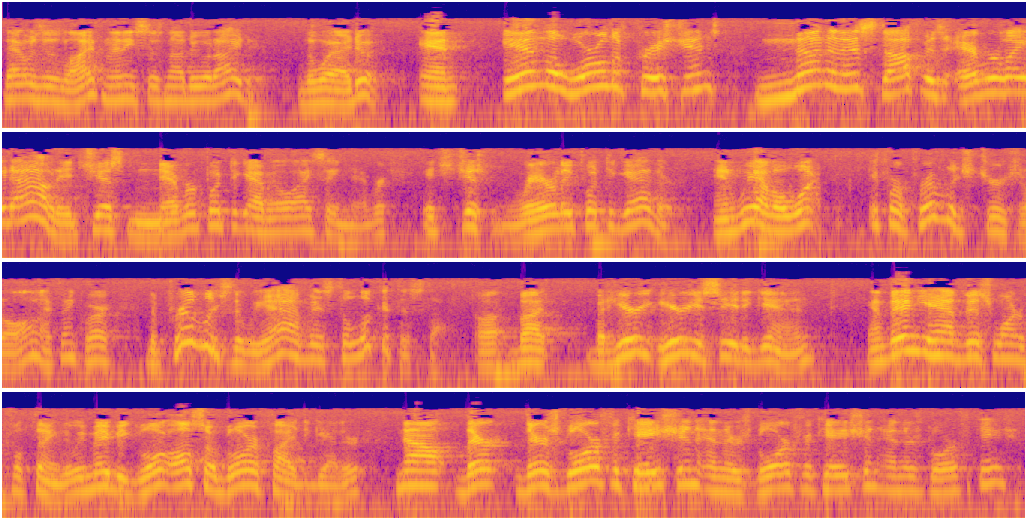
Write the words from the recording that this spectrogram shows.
That was his life. And then he says, now do what I do, the way I do it. And in the world of Christians, none of this stuff is ever laid out. It's just never put together. Oh, I say never. It's just rarely put together. And we have a one. If we're a privileged church at all, and I think we're, the privilege that we have is to look at this stuff. Uh, but but here here you see it again. And then you have this wonderful thing that we may be glor- also glorified together. Now there there's glorification and there's glorification and there's glorification.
